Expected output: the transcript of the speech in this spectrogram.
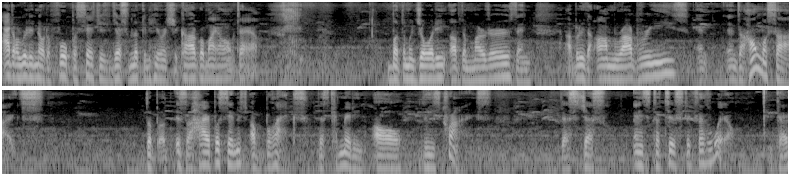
I don't really know the full percentage just looking here in Chicago, my hometown. But the majority of the murders and I believe the armed robberies and, and the homicides. The, it's a higher percentage of blacks that's committing all these crimes. That's just in statistics as well. Okay?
